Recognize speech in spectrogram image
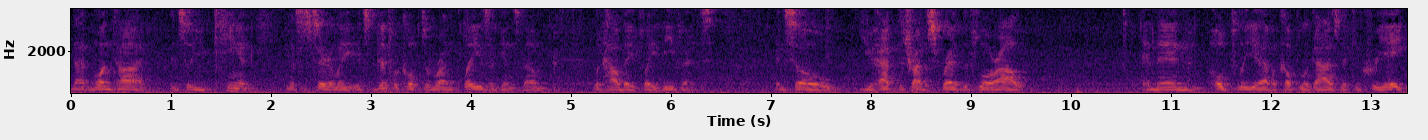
Not one time. And so you can't necessarily, it's difficult to run plays against them with how they play defense. And so you have to try to spread the floor out. And then hopefully you have a couple of guys that can create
